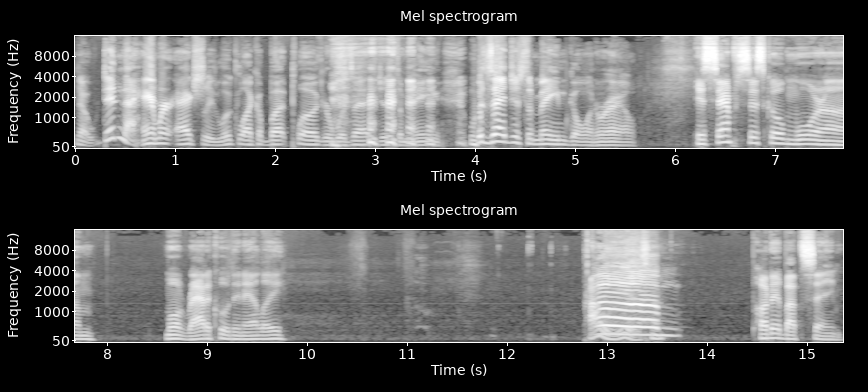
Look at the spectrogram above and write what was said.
no. Didn't the hammer actually look like a butt plug, or was that just a meme? Was that just a meme going around? Is San Francisco more um more radical than LA? Probably is. Um, huh? Are they about the same?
